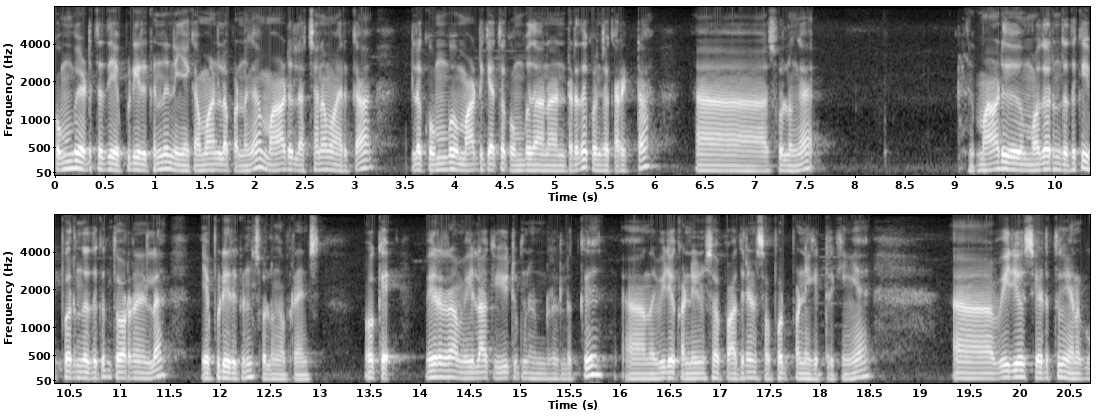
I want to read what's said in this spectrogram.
கொம்பு எடுத்தது எப்படி இருக்குன்னு நீங்கள் கமெண்டில் பண்ணுங்கள் மாடு லட்சணமாக இருக்கா? இல்லை கொம்பு மாட்டுக்கேற்ற கொம்பு தானான்றதை கொஞ்சம் கரெக்டாக சொல்லுங்கள் மாடு முத இருந்ததுக்கு இப்போ இருந்ததுக்கும் தோரணையில் எப்படி இருக்குன்னு சொல்லுங்கள் ஃப்ரெண்ட்ஸ் ஓகே வீரராம் வீலாக்கு யூடியூப் நண்பர்களுக்கு அந்த வீடியோ கண்டினியூஸாக பார்த்துட்டு எனக்கு சப்போர்ட் பண்ணிக்கிட்டு இருக்கீங்க. வீடியோஸ் எடுத்தும் எனக்கு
